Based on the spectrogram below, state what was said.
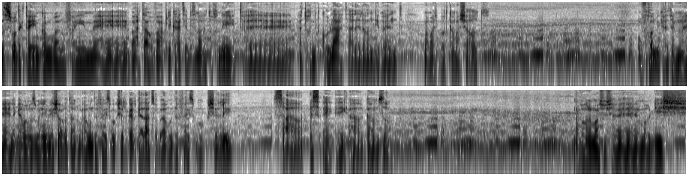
אז שמות הקטעים כמובן מופעים uh, באתר ובאפליקציה בזמן התוכנית, והתוכנית כולה תעלה ל-on demand ממש בעוד כמה שעות. ובכל מקרה אתם uh, לגמרי מוזמנים לשאול אותנו בעמוד הפייסבוק של גלגלצ או בעמוד הפייסבוק שלי, סער, S-A-A-R, גם זו. נעבור למשהו שמרגיש,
